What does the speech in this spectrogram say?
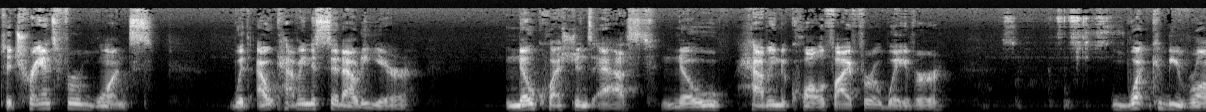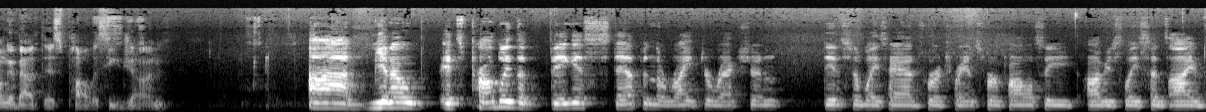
to transfer once without having to sit out a year, no questions asked, no having to qualify for a waiver. What could be wrong about this policy, John? Uh, you know, it's probably the biggest step in the right direction the NCAA's had for a transfer policy, obviously, since I've,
